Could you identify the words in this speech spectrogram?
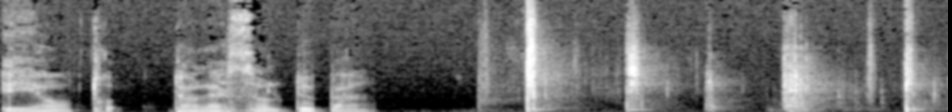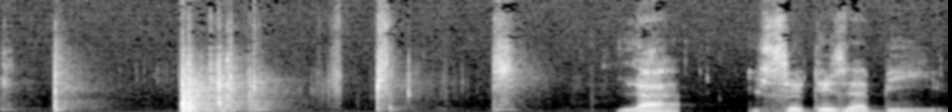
Et entre dans la salle de bain. Là, il se déshabille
